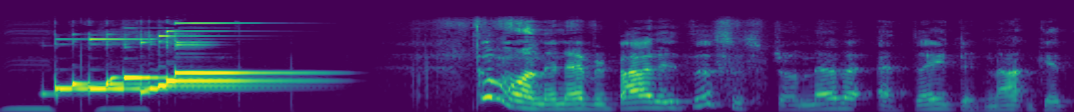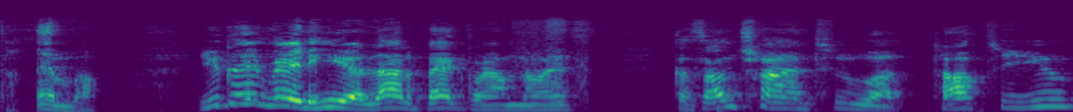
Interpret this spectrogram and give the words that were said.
Good morning, everybody. This is Jonetta, and they did not get the memo. You're getting ready to hear a lot of background noise because I'm trying to uh, talk to you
